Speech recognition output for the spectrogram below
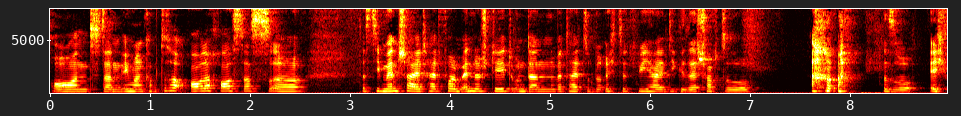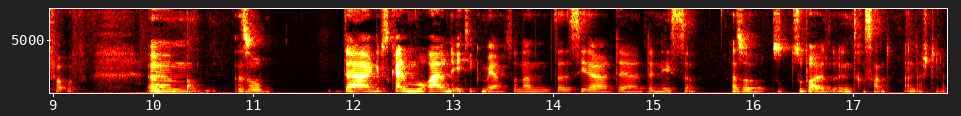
Und dann irgendwann kommt das auch raus, dass, äh, dass die Menschheit halt vor dem Ende steht und dann wird halt so berichtet, wie halt die Gesellschaft so, also ich, ähm, also da gibt es keine Moral und Ethik mehr, sondern da ist jeder der, der Nächste. Also super interessant an der Stelle.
